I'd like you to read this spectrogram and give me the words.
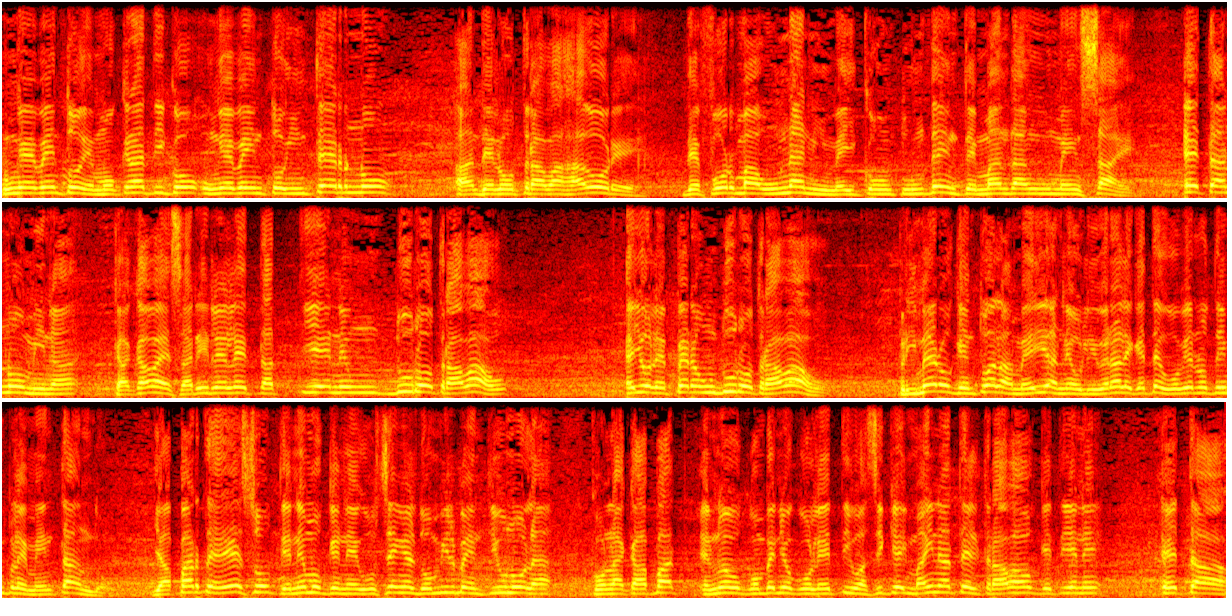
Un evento democrático, un evento interno donde los trabajadores de forma unánime y contundente mandan un mensaje. Esta nómina que acaba de salir electa tiene un duro trabajo. Ellos le esperan un duro trabajo. Primero que en todas las medidas neoliberales que este gobierno está implementando. Y aparte de eso, tenemos que negociar en el 2021 la, con la CAPAT el nuevo convenio colectivo. Así que imagínate el trabajo que tiene esta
